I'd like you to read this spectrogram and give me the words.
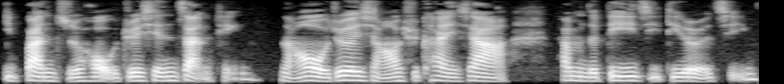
一半之后，我就会先暂停，然后我就会想要去看一下他们的第一集、第二集，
